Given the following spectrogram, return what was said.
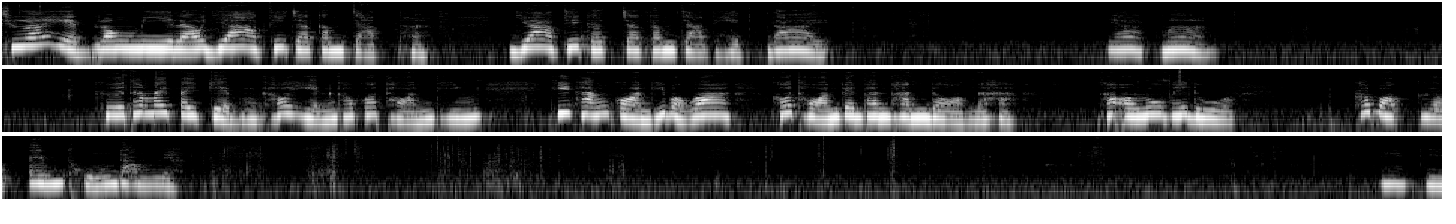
เชื้อเห็ดลองมีแล้วยากที่จะกำจัดค่ะ ยากที่จะกำจัดเห็ดได้ ยากมาก คือถ้าไม่ไปเก็บเขาเห็นเขาก็ถอนทิ้ง ที่ครั้งก่อนที่บอกว่าเขาถอนเป็นพันๆดอกนะคะ เขาเอารูปให้ดูเขาบอกเกือบเต็มถุงดำเนี่ย นี่กี่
